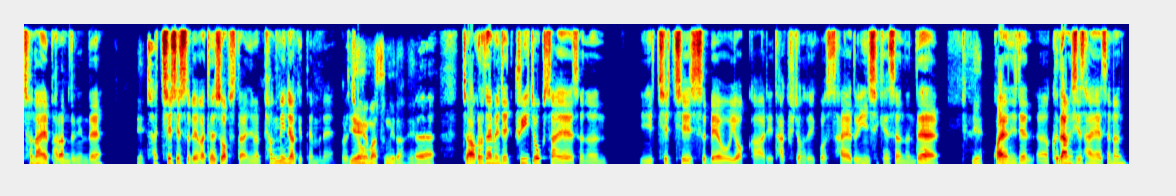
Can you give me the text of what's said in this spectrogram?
천하의 바람둥인데 예. 차치시스베가 될 수 없었다. 아니면 평민이었기 때문에 그렇죠. 예, 맞습니다. 예. 네. 자 그렇다면 이제 귀족 사회에서는 이 치치스 배우 역할이 다 규정돼 있고 사회도 인식했었는데 예. 과연 이제 어, 그 당시 사회에서는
